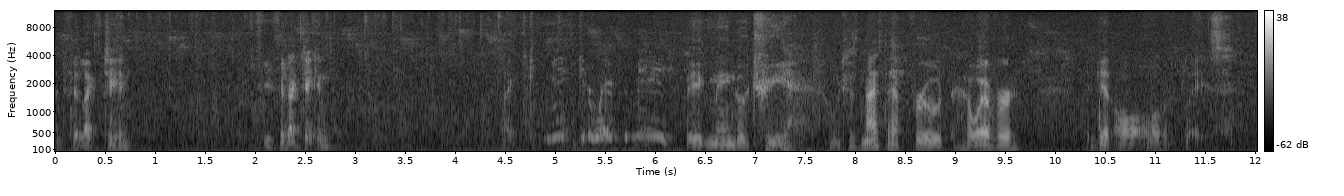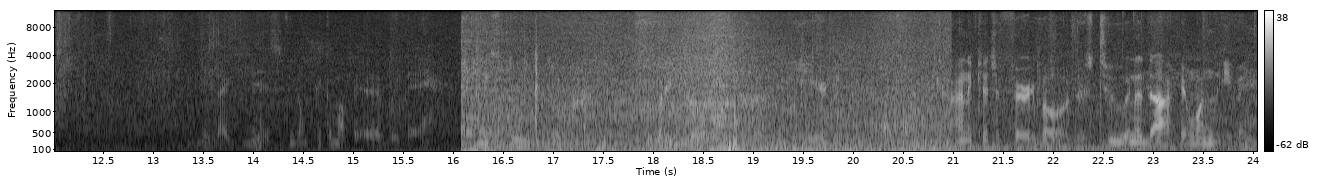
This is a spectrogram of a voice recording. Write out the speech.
I'd feel like chicken. Do you feel like chicken? Like, get, get away from me. Big mango tree, which is nice to have fruit. However, they get all over the place. Get like this if you don't pick them up every day. Somebody drove here. Trying to catch a ferry boat. There's two in the dock and one leaving.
